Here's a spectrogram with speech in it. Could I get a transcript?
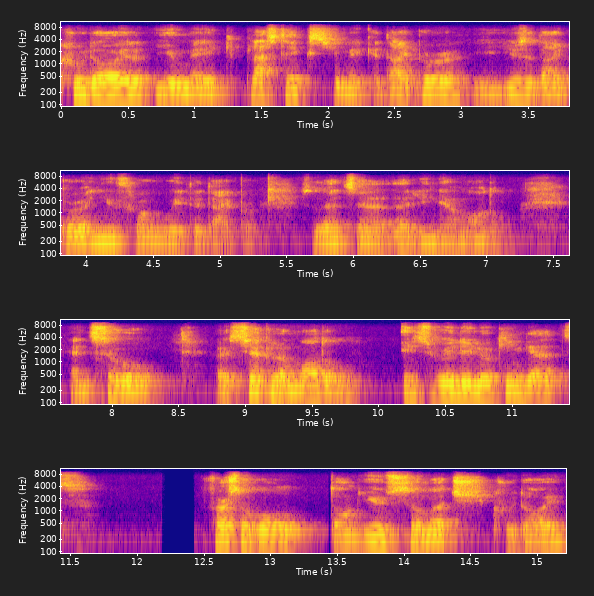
crude oil, you make plastics, you make a diaper, you use a diaper and you throw away the diaper. So that's a, a linear model. And so a circular model is really looking at, first of all, don't use so much crude oil.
